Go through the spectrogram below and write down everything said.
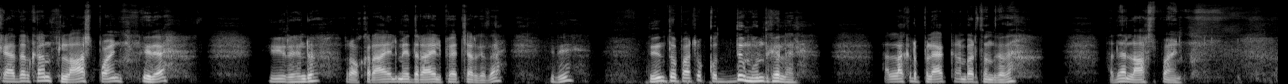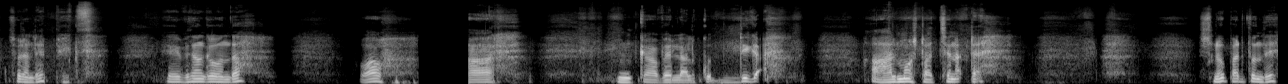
కేదార్ఖాన్ లాస్ట్ పాయింట్ ఇదే. ఈ రెండు ఒక రాయల మీద రాయలు పేర్చారు కదా. ఇది దీంతో పాటు కొద్దిగా ముందుకెళ్ళాలి. అలా అక్కడ బ్లాక్ కనబడుతుంది కదా? అదే లాస్ట్ పాయింట్ చూడండి పిక్స్ ఏ విధంగా ఉందో? వావ్ ఇంకా వెళ్ళాలి కొద్దిగా. ఆల్మోస్ట్ వచ్చినట్టే. స్నో పడుతుంది.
